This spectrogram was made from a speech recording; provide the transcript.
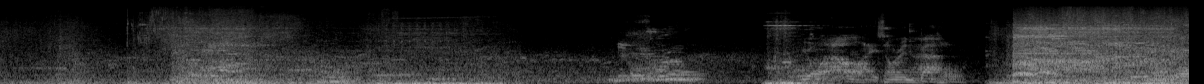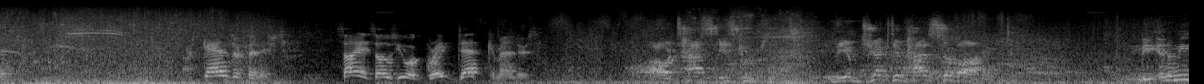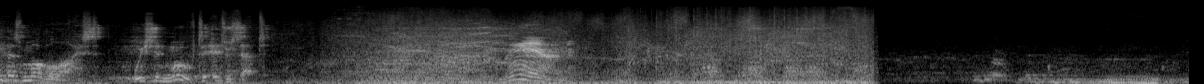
Your allies are in battle. Scans are finished. Science owes you a great debt, Commanders. Our task is complete. The objective has survived. The enemy has mobilized. We should move to intercept. Man!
